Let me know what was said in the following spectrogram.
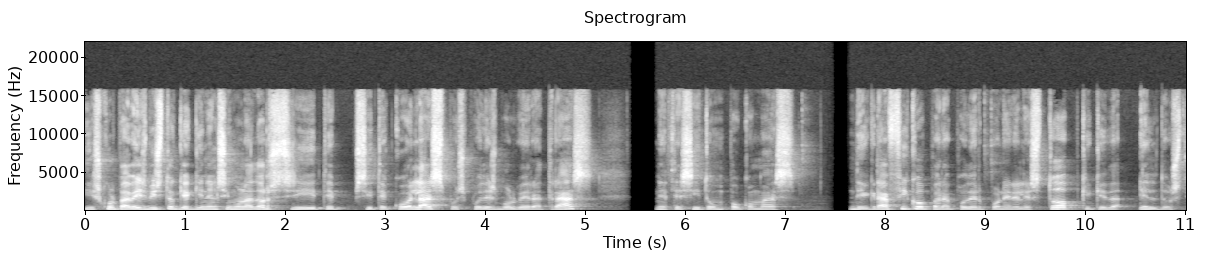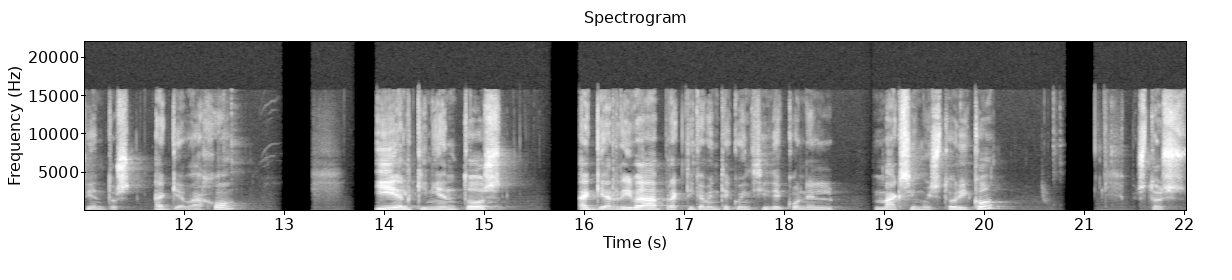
Disculpa, habéis visto que aquí en el simulador si te, si te cuelas, pues puedes volver atrás. Necesito un poco más de gráfico para poder poner el stop, que queda el 200 aquí abajo. Y el 500 aquí arriba, prácticamente coincide con el máximo histórico. Esto es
